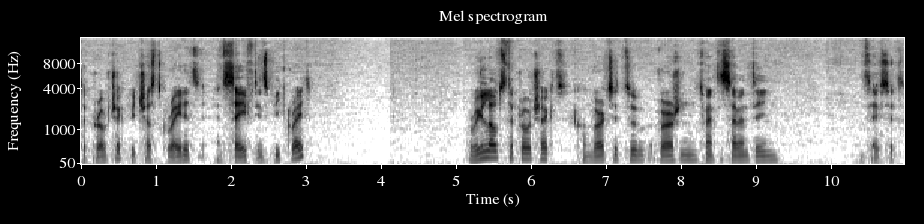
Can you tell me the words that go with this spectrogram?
the project we just created and saved in SpeedGrade, reloads the project, converts it to version 2017 and saves it.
